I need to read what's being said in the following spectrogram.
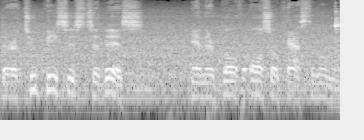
There are two pieces to this, and they're both also cast aluminum.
